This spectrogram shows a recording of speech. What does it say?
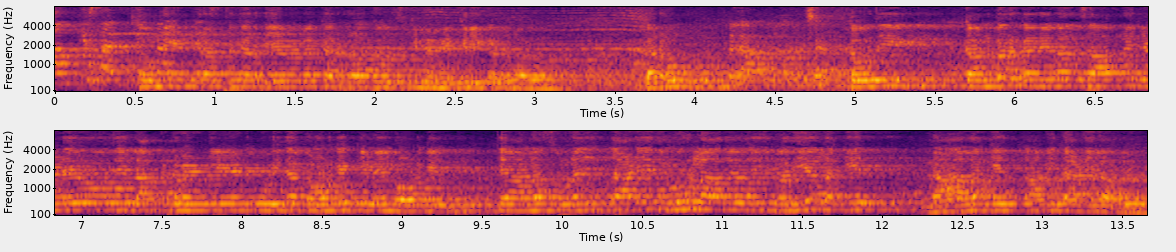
आपके साथ तुमने इंटरेस्ट कर दिया मैं मैं कर रहा था उसकी मिमिक्री कर रहा था। करूँ? बुलाओ। चलो। ਕੰਵਰ ਗਰੇਵਾਲ ਸਾਹਿਬ ਨੇ ਜਿਹੜੇ ਉਹ ਜੇ ਲੱਕ 28 ਕੁੜੀ ਦਾ ਗਾਉਣਗੇ, ਕਿਵੇਂ ਗਾਉਣਗੇ? ਧਿਆਨ ਨਾਲ ਸੁਣਿਆ ਜੀ, ਤਾੜੀ ਜ਼ਰੂਰ ਲਾ ਦਿਓ ਜੀ, ਵਧੀਆ ਲੱਗੇ, ਨਾ ਲੱਗੇ ਤਾਂ ਵੀ ਤਾੜੀ ਲਾ ਦਿਓ।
